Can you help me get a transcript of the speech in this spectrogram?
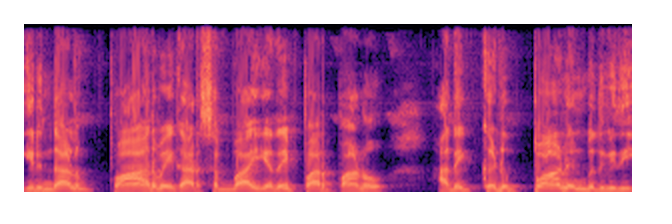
இருந்தாலும் பார்வைக்கார செவ்வாய் எதை பார்ப்பானோ அதை கெடுப்பான் என்பது விதி.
